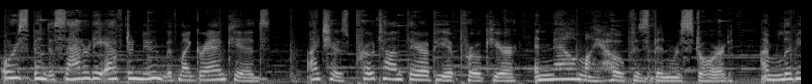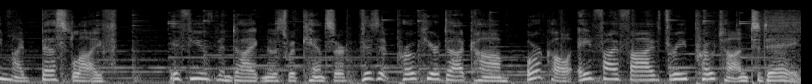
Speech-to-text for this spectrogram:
or spend a Saturday afternoon with my grandkids. I chose proton therapy at Procure, and now my hope has been restored. I'm living my best life. If you've been diagnosed with cancer, visit procure.com or call 855 3PROTON today.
